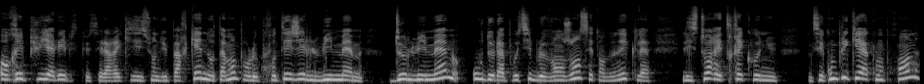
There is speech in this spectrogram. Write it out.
aurait pu y aller, puisque c'est la réquisition du parquet, notamment pour le protéger lui-même, de lui-même ou de la possible vengeance, étant donné que l'histoire est très connue. Donc c'est compliqué à comprendre,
